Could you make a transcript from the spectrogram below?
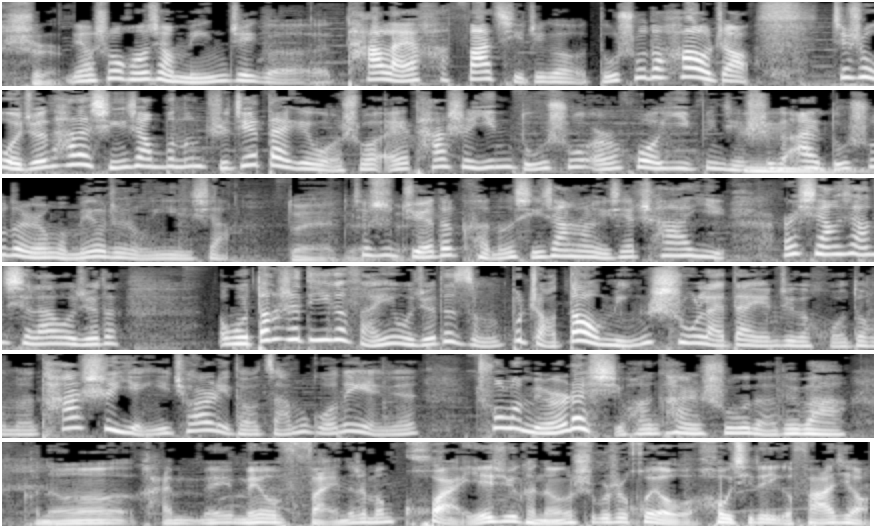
是你要说黄晓明这个他来发起这个读书的号召，就是我觉得他的形象不能直接带给我说，哎，他是因读书而获益，并且是个爱读书的人，我没有这种印象。对，就是觉得可能形象上有些差异。而想想起来，我觉得。我当时第一个反应，我觉得怎么不找道明书来代言这个活动呢？他是演艺圈里头咱们国内演员出了名的喜欢看书的，对吧？可能还没没有反应的这么快，也许可能是不是会有后期的一个发酵，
